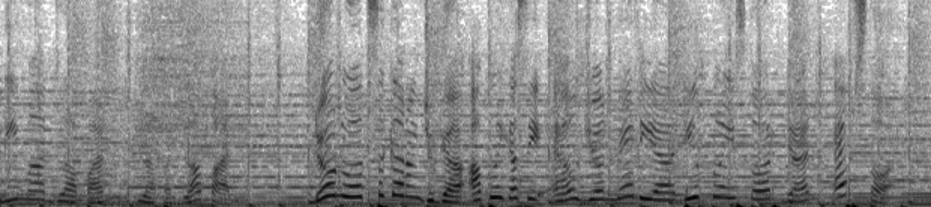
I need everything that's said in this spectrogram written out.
5888. Download sekarang juga aplikasi Eljon Media di Play Store dan App Store.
